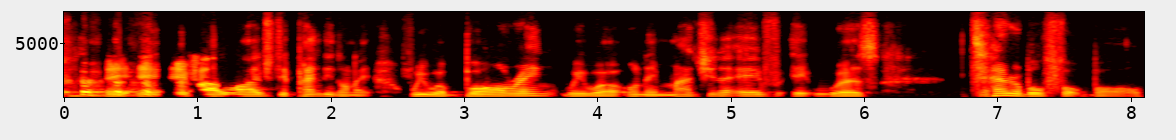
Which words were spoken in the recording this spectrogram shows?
if, if our lives depended on it. We were boring. We were unimaginative. It was terrible football.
